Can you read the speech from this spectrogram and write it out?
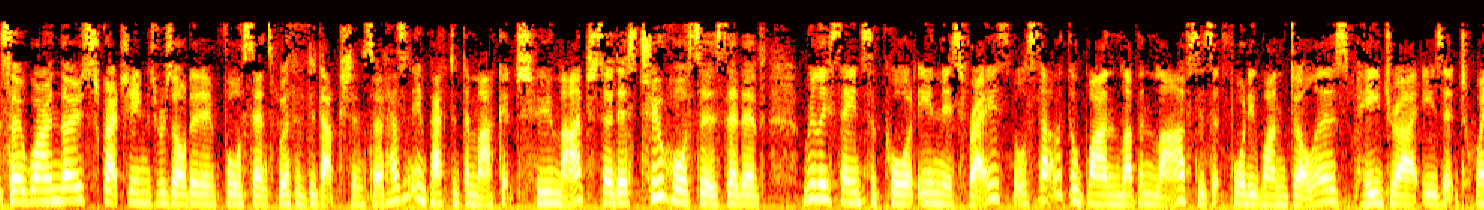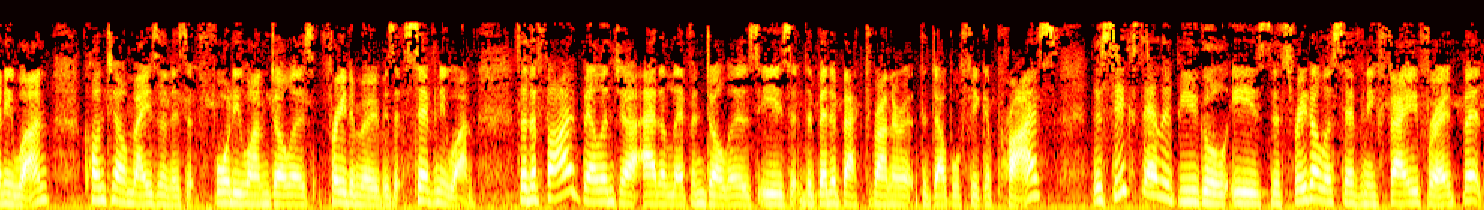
So Warren, those scratchings resulted in four cents worth of deduction, so it hasn't impacted the market too much. So there's two horses that have really seen support in this race, but we'll start with the one, Love and Laughs is at $41, Pedra is at 21, Contel Maison is at $41, Free to Move is at 71. So the five Bellinger at $11 is the better backed runner at the double figure price. The six Daily Bugle is the $3.70 favourite, but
